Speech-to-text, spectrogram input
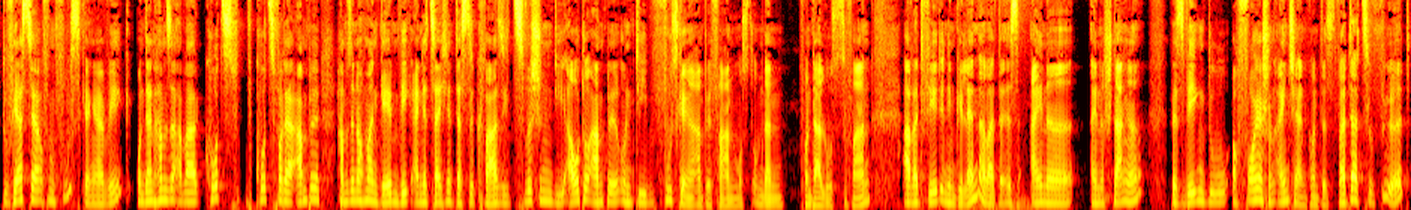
du fährst ja auf dem Fußgängerweg und dann haben sie aber kurz, kurz vor der Ampel, haben sie nochmal einen gelben Weg eingezeichnet, dass du quasi zwischen die Autoampel und die Fußgängerampel fahren musst, um dann von da loszufahren. Aber es fehlt in dem Geländer, was da ist, eine, eine Stange, weswegen du auch vorher schon einscheren konntest, was dazu führt,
